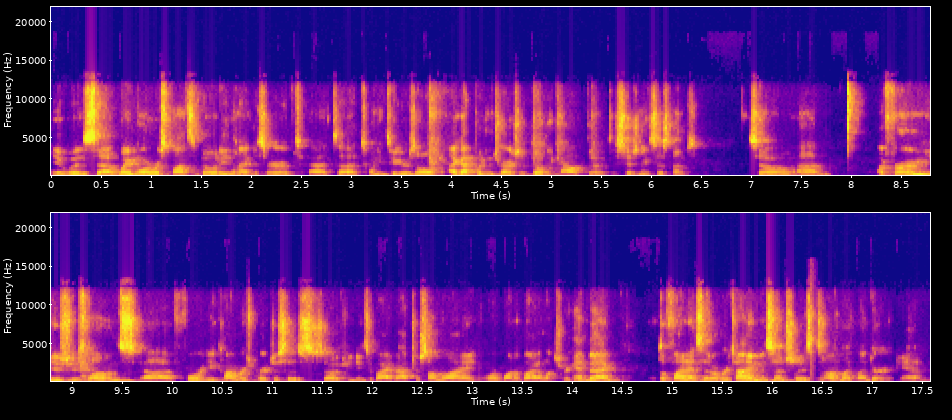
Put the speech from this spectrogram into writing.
It was uh, way more responsibility than I deserved at uh, 22 years old. I got put in charge of building out the decisioning systems. So um, Affirm issues loans uh, for e-commerce purchases. So if you need to buy a mattress online or want to buy a luxury handbag, they'll finance that over time. Essentially, it's an online lender, and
